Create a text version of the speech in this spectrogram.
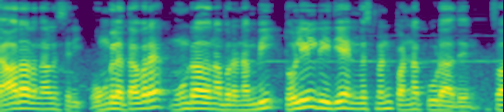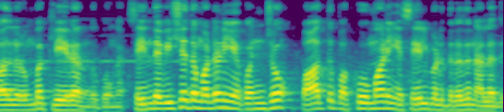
யாரா இருந்தாலும் சரி உங்களை தவிர மூன்றாவது நபரை நம்பி தொழில் ரீதியா இன்வெஸ்ட்மெண்ட் பண்ணக்கூடாது. ஸோ அதுல ரொம்ப கிளியரா இருந்துக்கோங்க. ஸோ இந்த விஷயத்தை மட்டும் நீங்க கொஞ்சம் பார்த்து பக்குவமா நீங்க செயல்படுத்துறது நல்லது.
